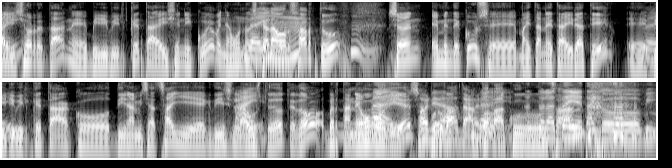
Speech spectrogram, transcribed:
bai. isorretan e, biribilketa izenikue Baina bueno, Bai. eskara hor sartu Hmm. Zoen, hemen dekuz, e, maitan eta irati e, Bai. biribilketako dinamizatzaileek dizla Bai. uste dut edo Bertan egongo Bai, diez, apur bat, antolakuntzan Antolatzaileetako bi.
